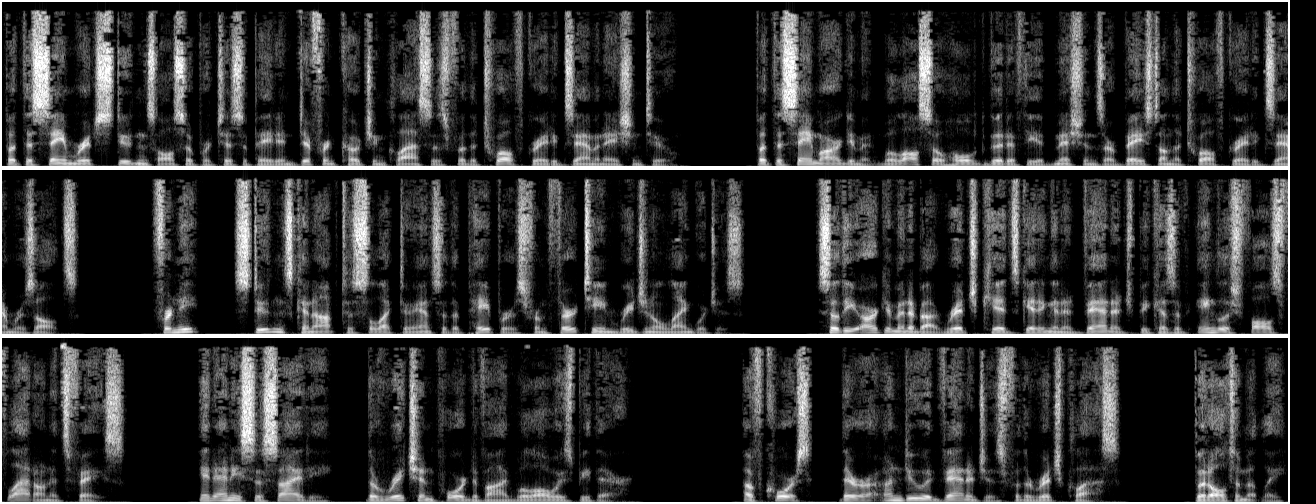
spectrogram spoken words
But the same rich students also participate in different coaching classes for the 12th grade examination too. But the same argument will also hold good if the admissions are based on the 12th grade exam results. For NEET, students can opt to select to answer the papers from 13 regional languages. So the argument about rich kids getting an advantage because of English falls flat on its face. In any society, the rich and poor divide will always be there. Of course, there are undue advantages for the rich class. But ultimately,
